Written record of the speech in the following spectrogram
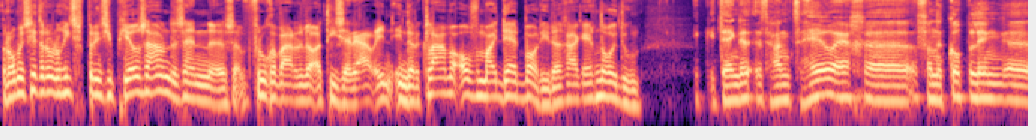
Robin, zit er ook nog iets principieels aan? Er zijn, vroeger waren er wel artiesten nou, in, in de reclame over My Dead Body. Dat ga ik echt nooit doen. Ik, ik denk dat het hangt heel erg eh, van de koppeling eh,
